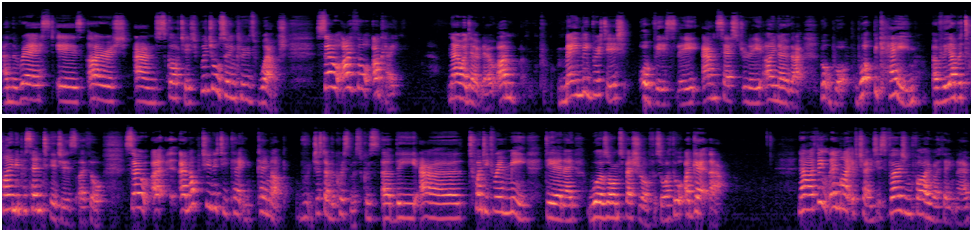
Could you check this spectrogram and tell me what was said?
and the rest is Irish and Scottish, which also includes Welsh. So I thought, okay, now I don't know. I'm mainly British, obviously, ancestrally, I know that. But what, what became of the other tiny percentages, I thought. So uh, an opportunity came, came up just over Christmas because uh, the uh, 23andMe DNA was on special offer. So I thought I'd get that. Now I think they might have changed. It's version 5 I think now.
